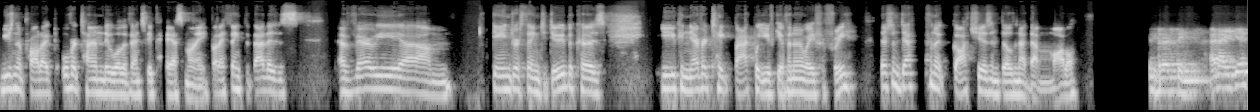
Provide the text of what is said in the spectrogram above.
using the product over time, they will eventually pay us money. But I think that that is a very um, dangerous thing to do because you can never take back what you've given away for free. There's some definite gotchas in building out that model. Interesting. And I guess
